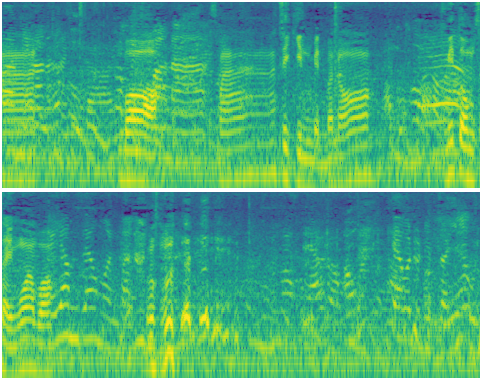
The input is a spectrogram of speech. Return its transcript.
ร้านนี้ร้านอาหารญี่ปุ่นบ่ปานาป้าสิกินเป็นบ่เนาะมีต้มใส่งัวบ่ไก่ย่ำแซลมอนปลาแค่วัตถุดิบจากญี่ปุ่น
